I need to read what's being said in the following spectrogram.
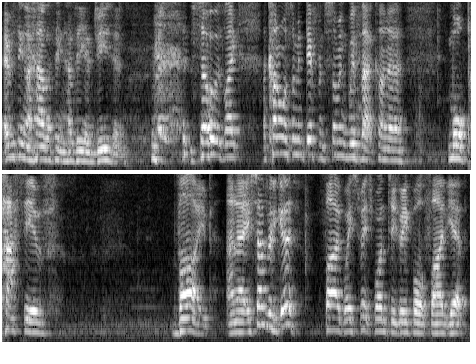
everything I have I think has EMGs in. so I was like, I kind of want something different, something with that kind of more passive vibe. And uh, it sounds really good. Five way switch, one, two, three, four, five, yep.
